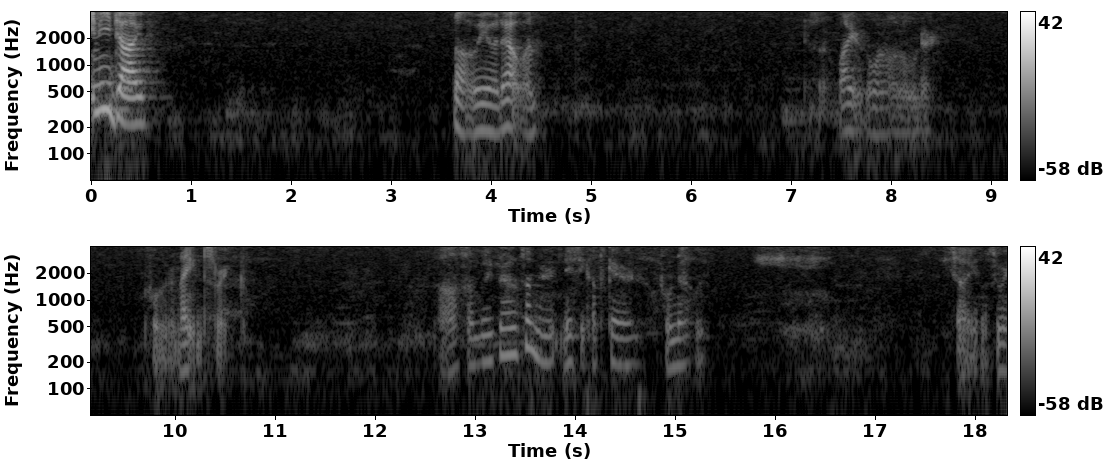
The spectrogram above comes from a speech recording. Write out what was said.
And he died. Not Oh, maybe that one fire going on over there from the lightning strike. Uh, somebody found something. Nancy got scared from nothing. He saw it was real.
